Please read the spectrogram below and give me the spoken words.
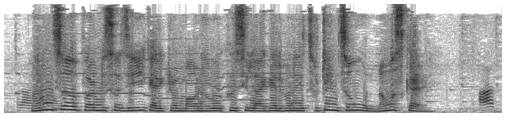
सुनाउनु। हुन्छ परमिसाजी कार्यक्रममा आउनुभयो खुसी लाग्यो अहिले भने छुट्टिन्छौँ नमस्कार। हस्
